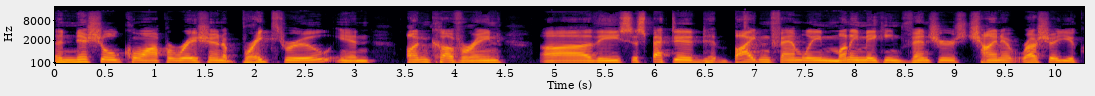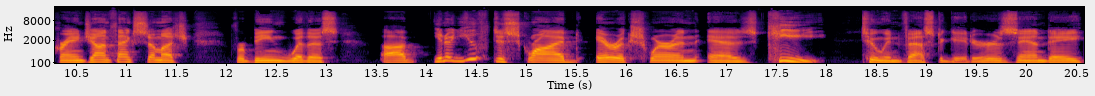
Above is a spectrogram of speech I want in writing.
initial cooperation, a breakthrough in uncovering uh, the suspected Biden family money making ventures, China, Russia, Ukraine. John, thanks so much for being with us. Uh, you know, you've described Eric Schwerin as key to investigators and a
